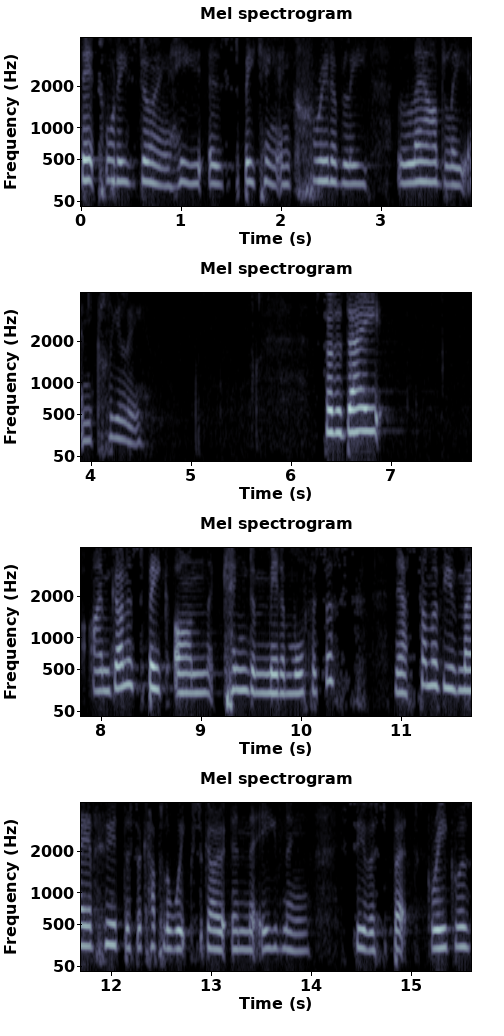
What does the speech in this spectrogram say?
that's what he's doing. He is speaking incredibly loudly and clearly. So today, I'm going to speak on kingdom metamorphosis. Now, some of you may have heard this a couple of weeks ago in the evening service, but Greg was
